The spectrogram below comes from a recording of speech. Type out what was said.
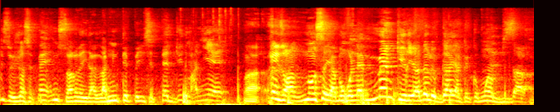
à ce jour, c'était une soirée, la, la mine TPI, c'était d'une manière. Ouais. Quand ils ont annoncé Yabongo, les mêmes qui regardaient le gars il y a quelques mois bizarre,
